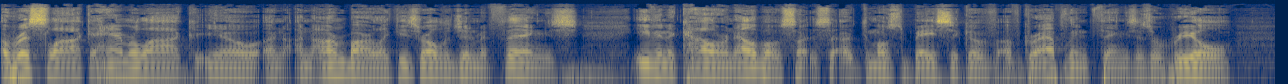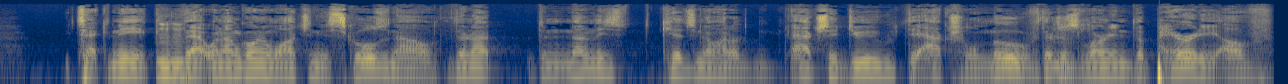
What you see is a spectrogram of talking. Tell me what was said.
a wrist lock, a hammer lock, you know, an, an arm bar, like these are all legitimate things. Even a collar and elbow, so, so uh, the most basic of, of grappling things, is a real technique mm-hmm. that when I'm going and watching these schools now, they're not, they're, none of these kids know how to actually do the actual move. They're mm. just learning the parody of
